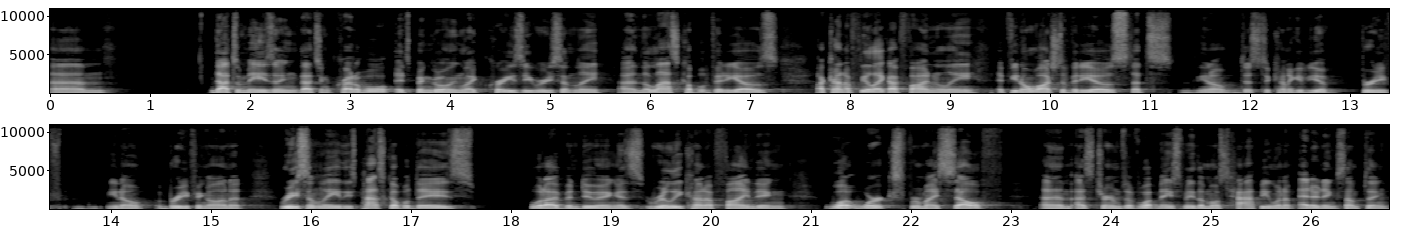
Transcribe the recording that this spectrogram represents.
Um, that's amazing. That's incredible. It's been going like crazy recently. And the last couple of videos, I kind of feel like I finally, if you don't watch the videos, that's, you know, just to kind of give you a brief, you know, briefing on it. Recently, these past couple days, what I've been doing is really kind of finding what works for myself um, as terms of what makes me the most happy when I'm editing something.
